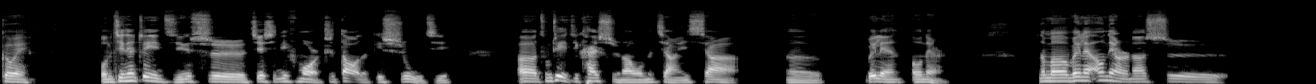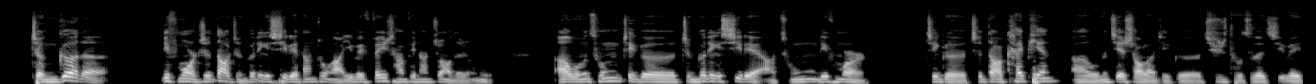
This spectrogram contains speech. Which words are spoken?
各位，我们今天这一集是杰西·利弗莫尔之道的第十五集。呃，从这一集开始呢，我们讲一下呃威廉·欧尼尔。那么威廉·欧尼尔呢，是整个的利弗莫尔之道整个这个系列当中啊一位非常非常重要的人物啊。我们从这个整个这个系列啊，从利弗莫尔。这个之道开篇啊，我们介绍了这个趋势投资的几位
